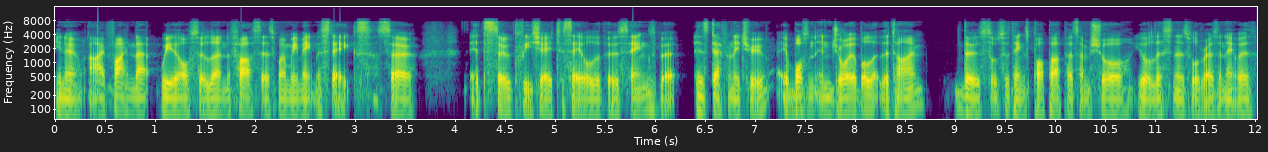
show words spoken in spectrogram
You know, I find that we also learn the fastest when we make mistakes. So it's so cliche to say all of those things, but it's definitely true. It wasn't enjoyable at the time, those sorts of things pop up, as I'm sure your listeners will resonate with.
